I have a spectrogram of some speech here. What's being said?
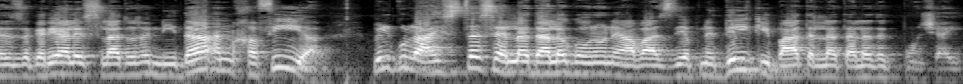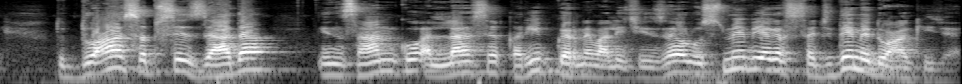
حضرت زکریہ علیہ السلاۃ وسلم ندا ان خفیہ بالکل آہستہ سے اللہ تعالیٰ کو انہوں نے آواز دی، اپنے دل کی بات اللہ تعالیٰ تک پہنچائی۔ تو دعا سب سے زیادہ انسان کو اللہ سے قریب کرنے والی چیز ہے اور اس میں بھی اگر سجدے میں دعا کی جائے۔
